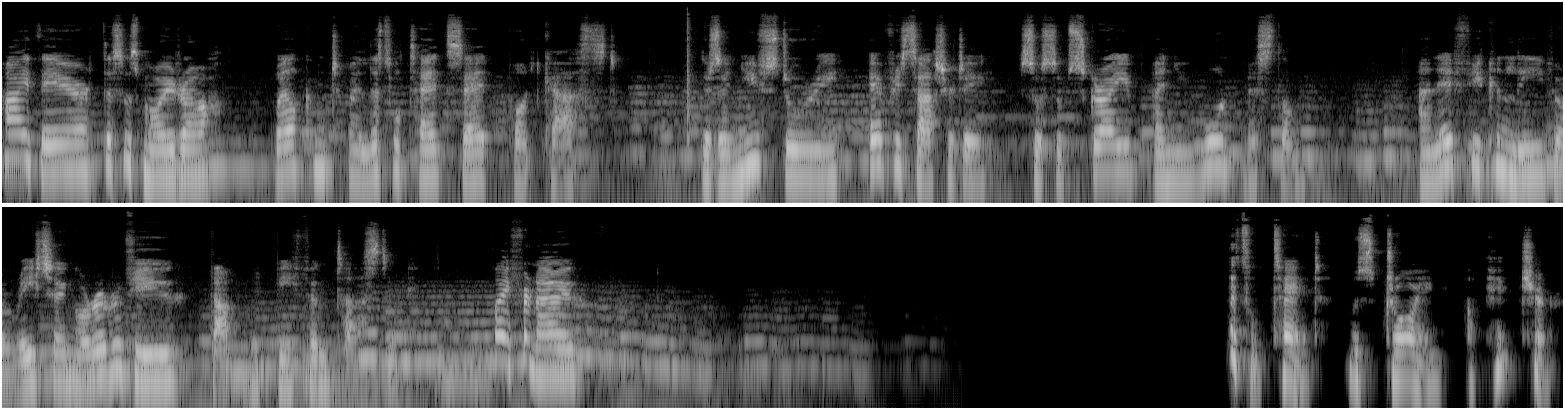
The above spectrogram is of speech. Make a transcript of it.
Hi there, this is Moira. Welcome to my Little Ted Said podcast. There's a new story every Saturday, so subscribe and you won't miss them. And if you can leave a rating or a review, that would be fantastic. Bye for now. Little Ted was drawing a picture.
